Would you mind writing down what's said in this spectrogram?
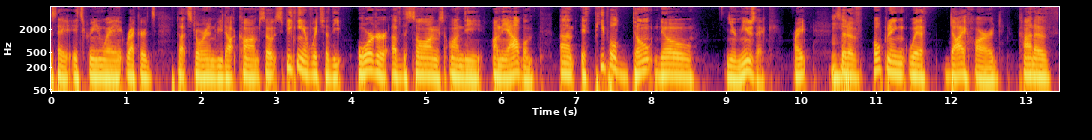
I say it's greenwayrecords.storeenvy.com. So speaking of which, of the order of the songs on the on the album, um, if people don't know your music, right, Mm-hmm. sort of opening with Die Hard kind of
